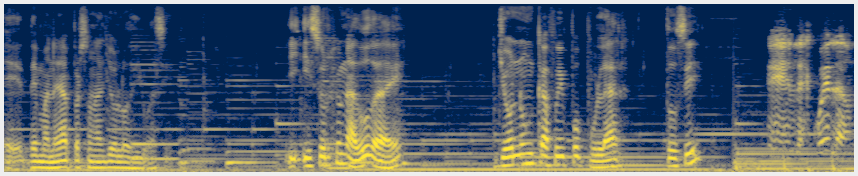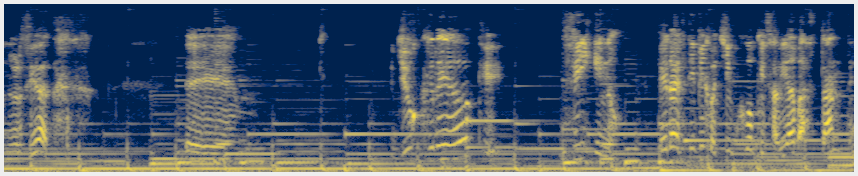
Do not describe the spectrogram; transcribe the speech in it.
eh, de manera personal yo lo digo así. Y, surge una duda, ¿eh? Yo nunca fui popular. ¿Tú sí? En la escuela, en la universidad. Eh, yo creo que sí y no. Era el típico chico que sabía bastante,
